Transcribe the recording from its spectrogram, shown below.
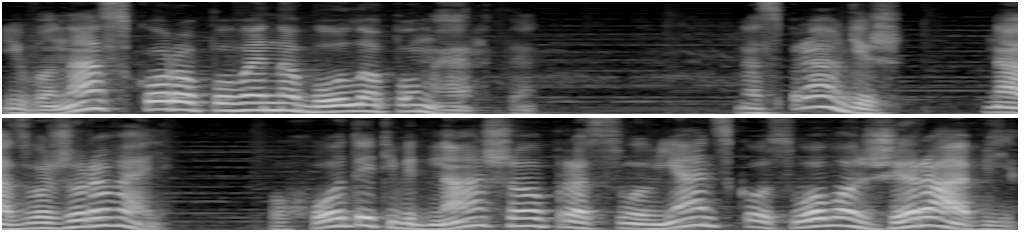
і вона скоро повинна була померти. Насправді ж, назва журавель походить від нашого праслов'янського слова жирав'я,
